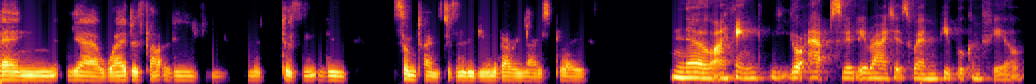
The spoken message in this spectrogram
then yeah, where does that leave you? And it doesn't leave sometimes doesn't leave you in a very nice place. No, I think you're absolutely right. It's when people can feel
